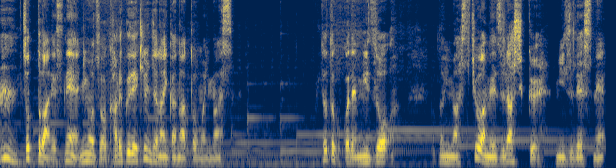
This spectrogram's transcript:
うん、ちょっとはですね、荷物を軽くできるんじゃないかなと思います。ちょっとここで水を飲みます。今日は珍しく水ですね。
